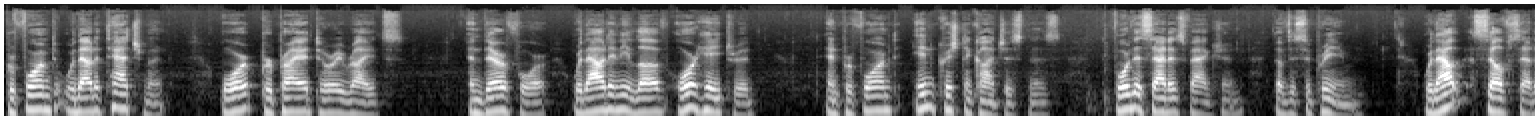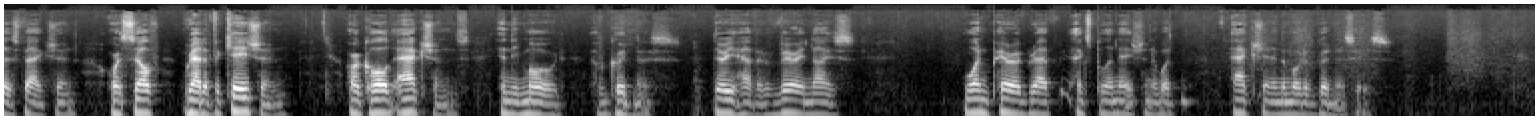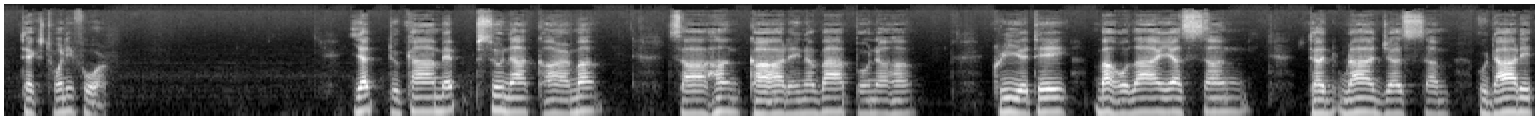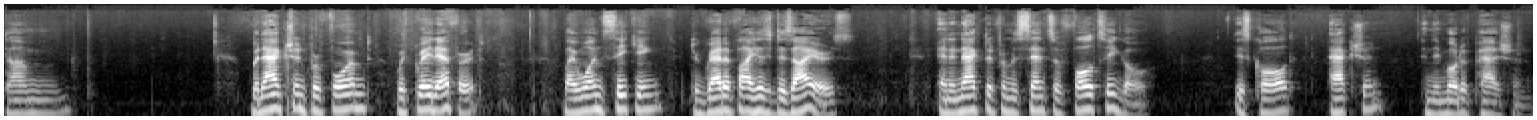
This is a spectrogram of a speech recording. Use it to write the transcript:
performed without attachment or proprietary rights, and therefore without any love or hatred, and performed in Krishna consciousness for the satisfaction of the Supreme, without self satisfaction or self gratification, are called actions in the mode of goodness. There you have it, a very nice one paragraph explanation of what action in the mode of goodness is. Text 24. Yat psuna karma sahankarena va punaha kriyate bahulayasang tadrajasam udaritam. But action performed with great effort by one seeking to gratify his desires and enacted from a sense of false ego is called action in the of passion.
